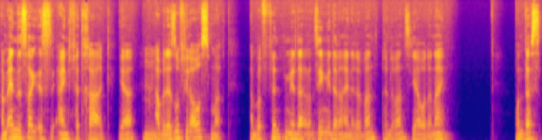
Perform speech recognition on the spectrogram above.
Am Ende des Tages ist es ein Vertrag, ja, Mhm. aber der so viel ausmacht. Aber finden wir darin, sehen wir darin eine Relevanz, ja oder nein? Und das,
